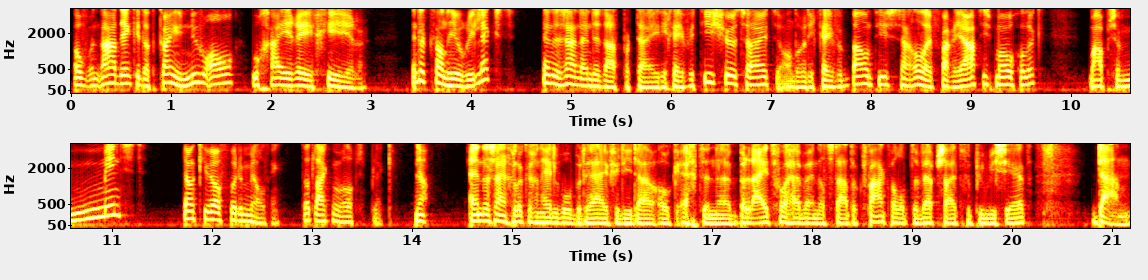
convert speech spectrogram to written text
over nadenken? Dat kan je nu al. Hoe ga je reageren? En dat kan heel relaxed. En er zijn inderdaad partijen die geven t-shirts uit, de anderen die geven bounties. Er zijn allerlei variaties mogelijk. Maar op zijn minst, dankjewel voor de melding. Dat lijkt me wel op zijn plek. Ja, en er zijn gelukkig een heleboel bedrijven die daar ook echt een uh, beleid voor hebben. En dat staat ook vaak wel op de website gepubliceerd. Daan,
